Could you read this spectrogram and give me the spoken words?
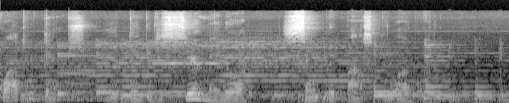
quatro tempos e o tempo de ser melhor sempre passa pelo agora.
